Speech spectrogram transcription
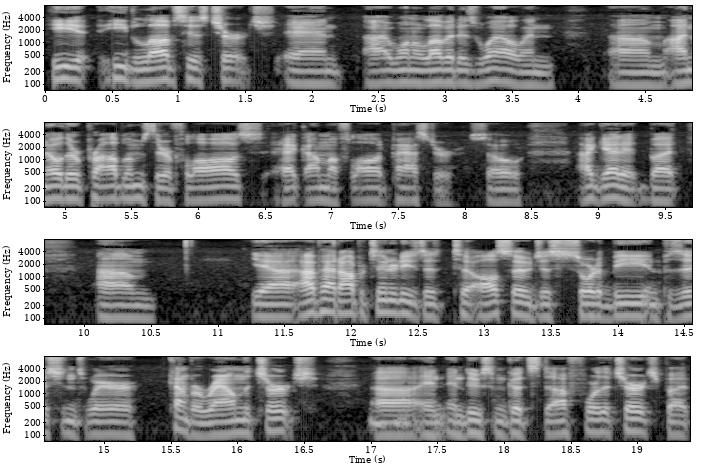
he he loves his church, and I want to love it as well. And um, I know there are problems, there are flaws. Heck, I'm a flawed pastor, so I get it. But um, yeah, I've had opportunities to, to also just sort of be in positions where kind of around the church uh, mm-hmm. and, and do some good stuff for the church. But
